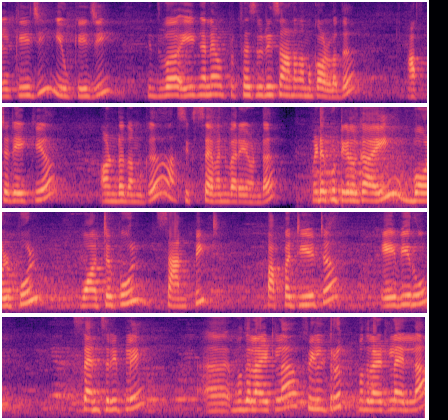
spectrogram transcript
L K G U K G ഇത് ഇങ്ങനെ ഫെസിലിറ്റീസാണ് നമുക്കുള്ളത്. ആഫ്റ്റർ ഡേ കെയർ ഉണ്ട് നമുക്ക് സിക്സ് സെവൻ വരെയുണ്ട്. ഇവിടെ കുട്ടികൾക്കായി ball pool water pool sand pit puppet theatre A V room sensory play മുതലായിട്ടുള്ള ഫീൽഡ് ട്രിപ്പ് മുതലായിട്ടുള്ള എല്ലാ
